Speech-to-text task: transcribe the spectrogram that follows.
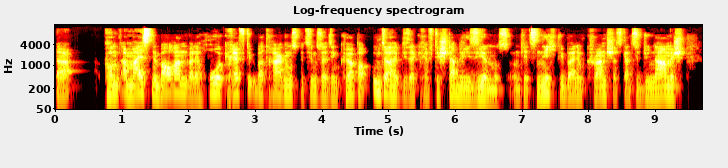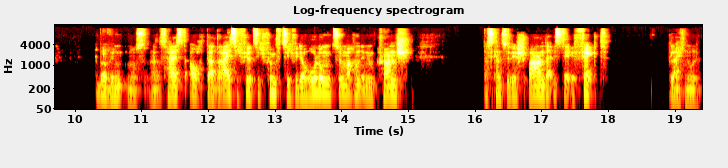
Da kommt am meisten im Bauch an, weil er hohe Kräfte übertragen muss, beziehungsweise den Körper unterhalb dieser Kräfte stabilisieren muss und jetzt nicht wie bei einem Crunch das Ganze dynamisch überwinden muss. Das heißt, auch da 30, 40, 50 Wiederholungen zu machen in einem Crunch, das kannst du dir sparen, da ist der Effekt gleich null.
